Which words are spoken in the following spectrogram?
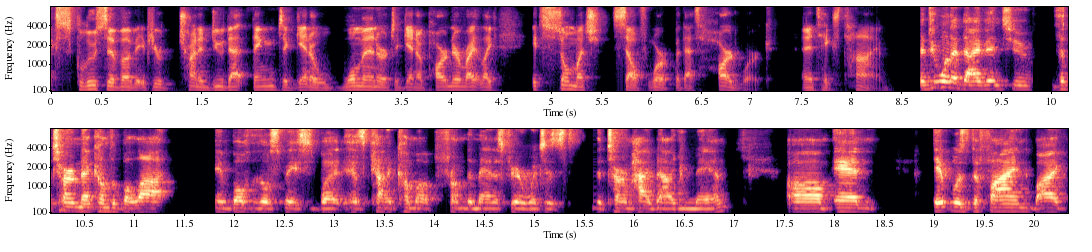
exclusive of if you're trying to do that thing to get a woman or to get a partner, right? Like it's so much self work, but that's hard work and it takes time. I do want to dive into the term that comes up a lot in both of those spaces, but has kind of come up from the manosphere, which is the term high value man. Um, and it was defined by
